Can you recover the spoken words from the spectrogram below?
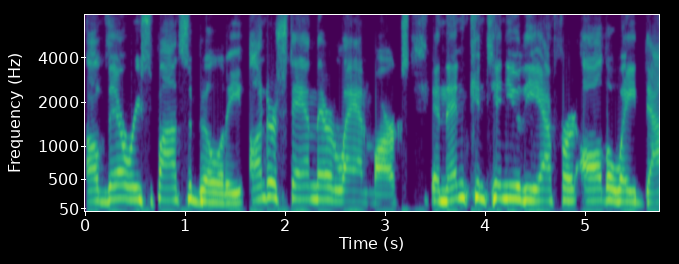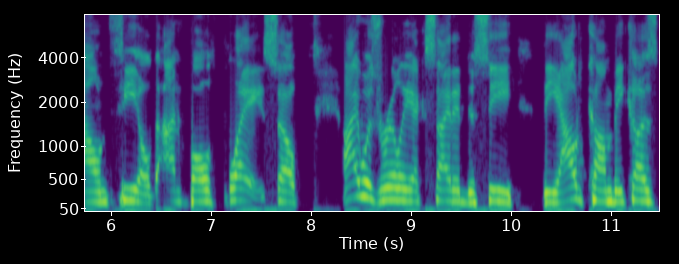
of their responsibility, understand their landmarks, and then continue the effort all the way downfield on both plays. So I was really excited to see the outcome because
